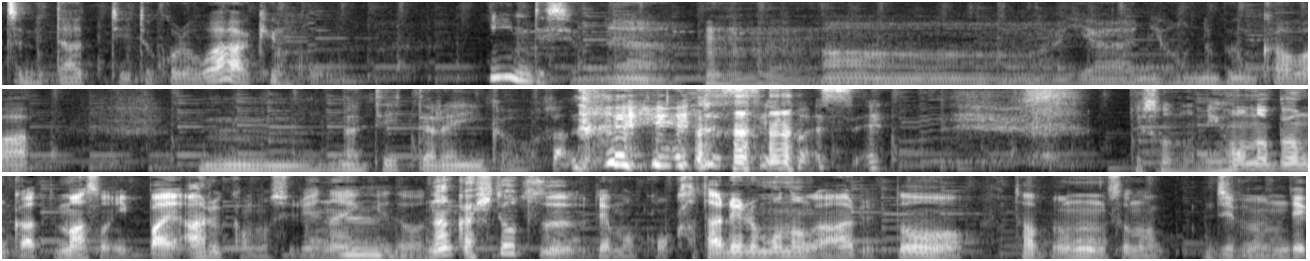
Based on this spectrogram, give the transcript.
集めたっていうところは結構いいんですよね。うん。あーいや日本の文化はうんなんて言ったらいいんかわかんない。すいません。でその日本の文化ってまあそのいっぱいあるかもしれないけど、なんか一つでもこう語れるものがあると多分その自分で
